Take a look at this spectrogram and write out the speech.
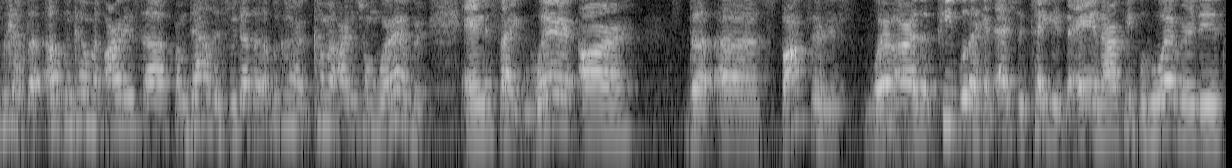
we got the up and coming artists uh, from Dallas, we got the up and coming artists from wherever, and it's like where are the uh, sponsors? Where are the people that can actually take it? The A and R people, whoever it is,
